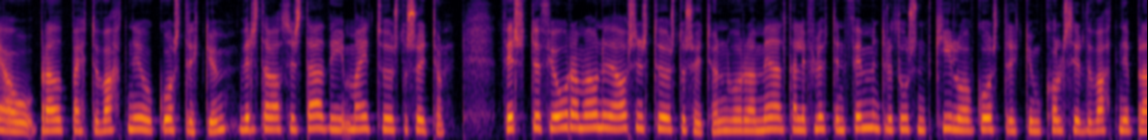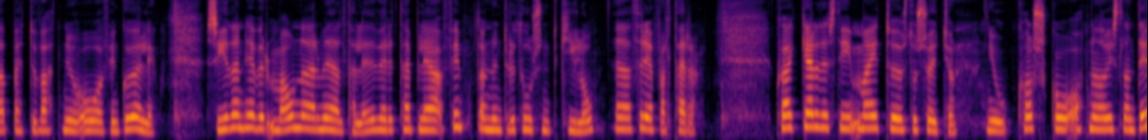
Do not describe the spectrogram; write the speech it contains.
á bræðbættu vatni og góðstrykkjum virðst af átt sér stað í mæ 2017. Fyrstu fjóra mánuði ásins 2017 voru að meðaltali fluttin 500.000 kíló af góðstrykkjum, kólsýrðu vatni, bræðbættu vatni og óafengu öli. Síðan hefur mánuðar meðaltalið verið tæplega 1500.000 kíló eða þrefalt hæra. Hvað gerðist í mæ 2017? Jú, Costco opnaði á Íslandi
